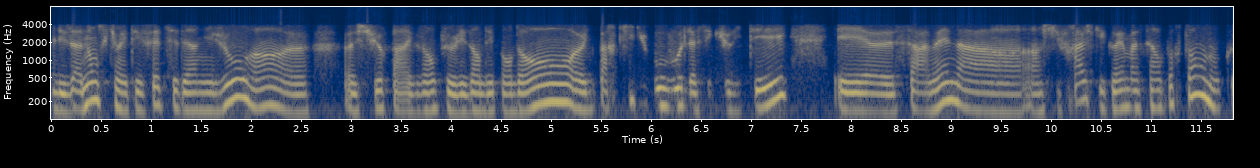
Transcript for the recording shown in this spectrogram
les annonces qui ont été faites ces derniers jours hein, euh, sur, par exemple, les indépendants, euh, une partie du Beauvau de la sécurité, et euh, ça amène à un chiffrage qui est quand même assez important. Donc,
